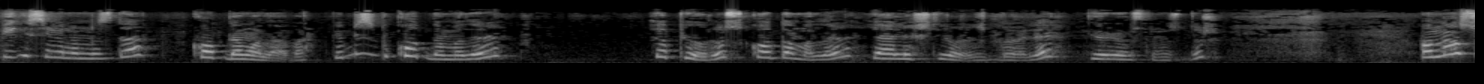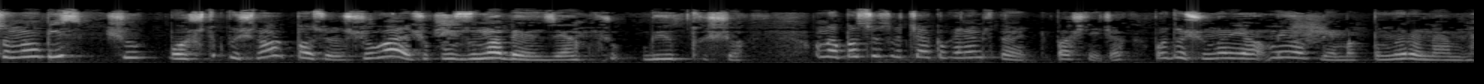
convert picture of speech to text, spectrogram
bilgisayarımızda kodlamalar var. Ve biz bu kodlamaları yapıyoruz. Kodlamaları yerleştiriyoruz böyle. Görüyorsunuzdur. Ondan sonra biz şu boşluk tuşuna basıyoruz. Şu var ya şu uzuna benzeyen şu büyük tuşu. Ona basıyoruz ve çarkı dön- başlayacak. Burada şunları yapmayı unutmayın. Bak bunlar önemli.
